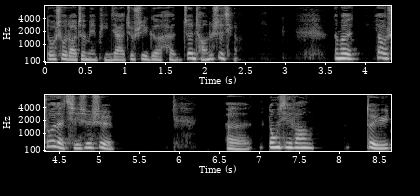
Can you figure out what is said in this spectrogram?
都受到正面评价，就是一个很正常的事情了。那么要说的其实是，呃，东西方对于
